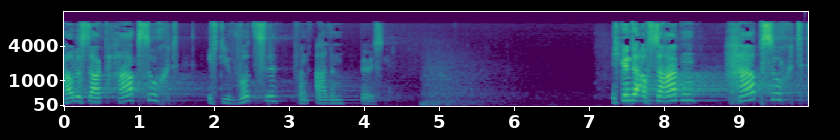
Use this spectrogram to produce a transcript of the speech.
Paulus sagt, Habsucht ist die Wurzel von allem Bösen. Ich könnte auch sagen, Habsucht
